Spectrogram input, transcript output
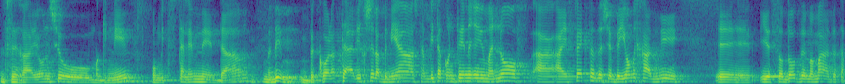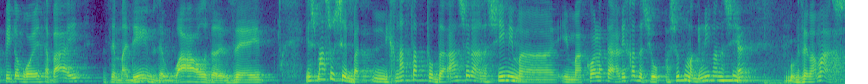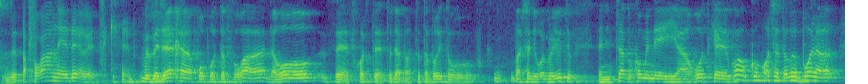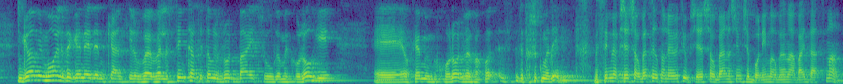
זה רעיון שהוא מגניב, הוא מצטלם נהדר. מדהים. בכל התהליך של הבנייה, שאתה מביא את הקונטיינרים עם הנוף, האפקט הזה שביום אחד אה, יסודות וממ"ד, אתה פתאום רואה את הבית, זה מדהים, זה וואו, זה... זה... יש משהו שנכנס לתודעה של האנשים עם, ה, עם כל התהליך הזה, שהוא פשוט מגניב אנשים. כן. זה ממש, זה תפאורה נהדרת, כן. ובדרך כלל, אפרופו תפאורה, לרוב זה לפחות, אתה יודע, בארצות הברית, או מה שאני רואה ביוטיוב, זה נמצא בכל מיני יערות כאלה, בכל המקומות שאתה אומר, בואנה, גם עם אוהל זה גן עדן כאן, כאילו, ולשים כאן פתאום לבנות בית שהוא גם אקולוגי. אה, אוקיי, ממכולות והכל, זה פשוט מדהים. ושים לב שיש הרבה סרטוני יוטיוב שיש הרבה אנשים שבונים הרבה מהבית בעצמם.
